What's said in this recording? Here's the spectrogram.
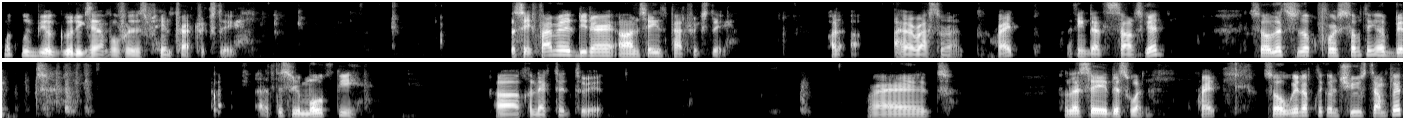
what would be a good example for this St. Patrick's Day? Let's say family dinner on St. Patrick's Day at a restaurant, right? I think that sounds good. So let's look for something a bit, at least remotely uh, connected to it. Right. So let's say this one, right? So we're gonna click on choose template.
